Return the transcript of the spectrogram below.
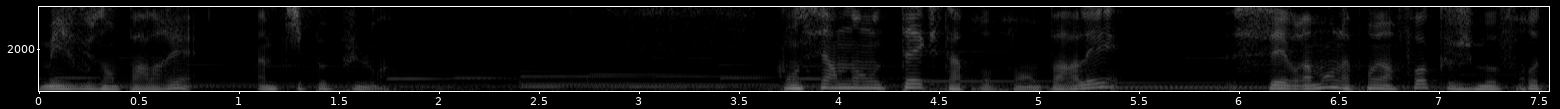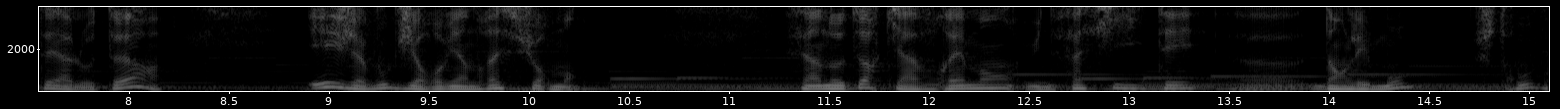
Mais je vous en parlerai un petit peu plus loin. Concernant le texte à proprement parler, c'est vraiment la première fois que je me frottais à l'auteur, et j'avoue que j'y reviendrai sûrement. C'est un auteur qui a vraiment une facilité euh, dans les mots, je trouve,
